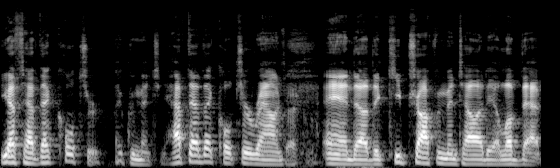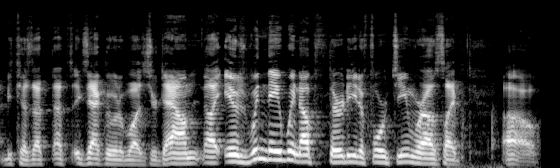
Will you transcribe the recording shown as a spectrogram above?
You have to have that culture, like we mentioned. You have to have that culture around, and uh, the keep chopping mentality. I love that because that, that's exactly what it was. You're down. Like it was when they went up thirty to fourteen, where I was like, oh,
